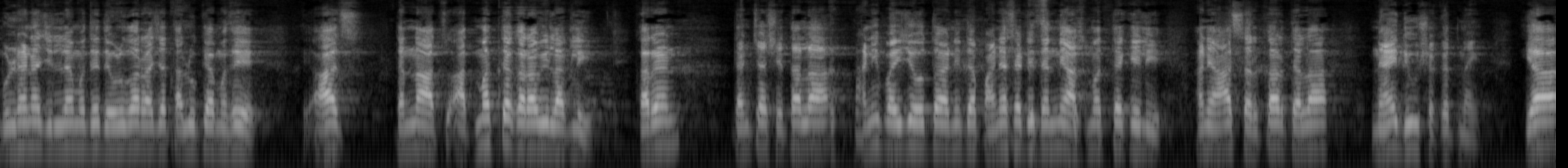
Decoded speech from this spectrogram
बुलढाणा जिल्ह्यामध्ये देऊळगाव राजा तालुक्यामध्ये आज त्यांना आत- आत्महत्या करावी लागली. कारण त्यांच्या शेताला पाणी पाहिजे होतं आणि त्या पाण्यासाठी त्यांनी आत्महत्या केली आणि आज सरकार त्याला न्याय देऊ शकत नाही. या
